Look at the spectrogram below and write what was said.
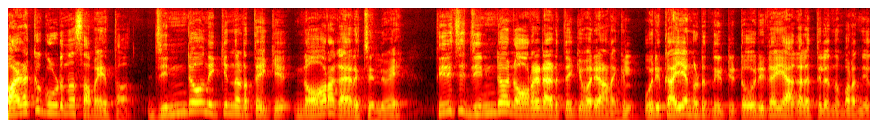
വഴക്ക് കൂടുന്ന സമയത്ത് ജിൻഡോ നിൽക്കുന്നിടത്തേക്ക് നോറ കയറി ചെല്ലുവേ. തിരിച്ച് ജിൻഡോ നോറയുടെ അടുത്തേക്ക് വരികയാണെങ്കിൽ ഒരു കൈ അങ്ങോട്ട് നീട്ടിയിട്ട് ഒരു കൈ അകലത്തിലെന്നും പറഞ്ഞ്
